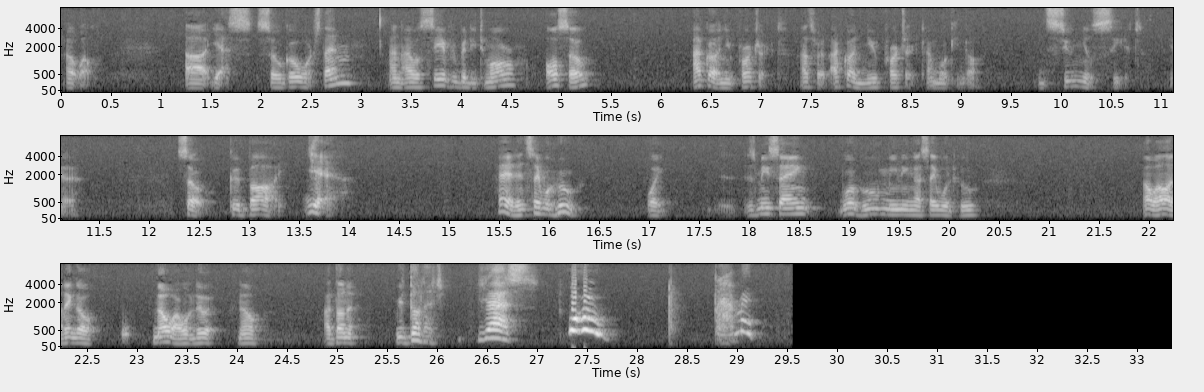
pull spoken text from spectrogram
Oh well. Uh, yes, so go watch them. And I will see everybody tomorrow. Also, I've got a new project. That's right, I've got a new project I'm working on. And soon you'll see it. Yeah. So, goodbye. Yeah! Hey, I didn't say woohoo. Wait, is me saying woohoo meaning I say woohoo? Oh well, I didn't go. No, I won't do it. No. I've done it. We've done it. Yes! Woohoo! Damn it!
